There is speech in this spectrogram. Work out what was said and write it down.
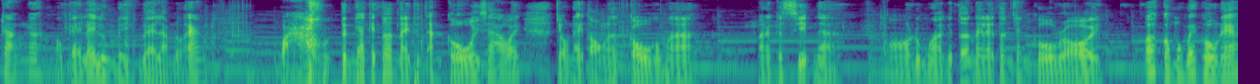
trắng á. Ok lấy luôn đi về làm đồ ăn. Wow tính ra cái tên này thích ăn cừu hay sao ấy? Chỗ này toàn là thịt cừu không à. Mà là cái ship nè. Ồ đúng rồi cái tên này là tên chăn cừu rồi. Ơ còn một bé cừu nè.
